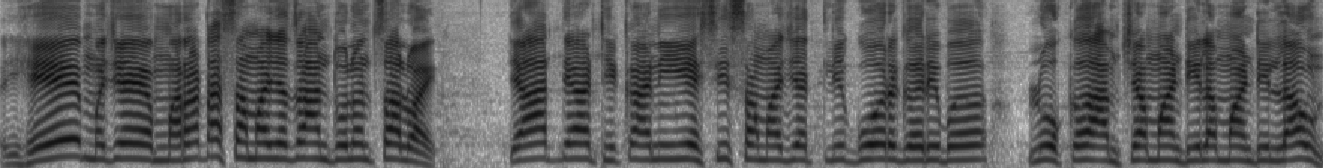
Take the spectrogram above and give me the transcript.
हे म्हणजे मराठा समाजाचं आंदोलन चालू आहे. त्या त्या ठिकाणी एस सी समाजातली गोरगरीब लोक आमच्या मांडीला मांडी लावून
